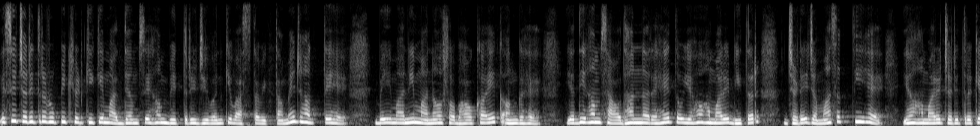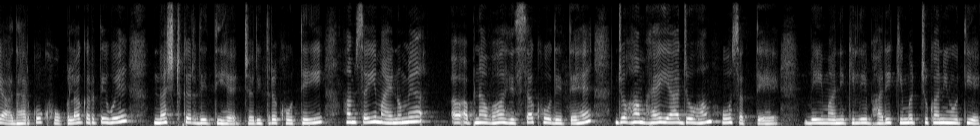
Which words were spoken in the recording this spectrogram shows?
इसी चरित्र रूपी खिड़की के माध्यम से हम भीतरी जीवन की वास्तविकता में झांकते हैं। बेईमानी मानव स्वभाव का एक अंग है। यदि हम सावधान न रहें तो यह हमारे भीतर जड़ें जमा सकती है। यह हमारे चरित्र के आधार को खोखला करते हुए नष्ट कर देती है। चरित्र खोते ही हम सही मायनों में अपना वह हिस्सा खो देते हैं, जो हम हैं या जो हम हो सकते हैं। बेईमानी के लिए भारी कीमत चुकानी होती है।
